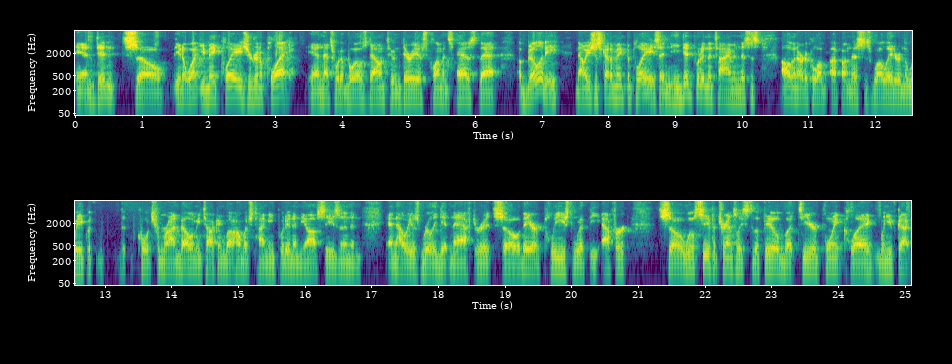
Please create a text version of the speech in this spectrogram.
and didn't. So, you know what? You make plays, you're going to play. And that's what it boils down to. And Darrius Clemons has that ability. Now he's just got to make the plays. And he did put in the time. And this is, I'll have an article up, up on this as well later in the week with the quotes from Ron Bellamy talking about how much time he put in in the offseason and, and how he was really getting after it. So they are pleased with the effort. So we'll see if it translates to the field. But to your point, Clay, when you've got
